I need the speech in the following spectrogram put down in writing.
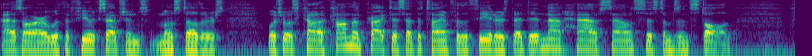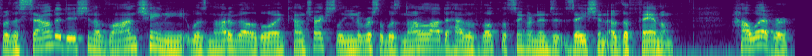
as are, with a few exceptions, most others, which was a common practice at the time for the theaters that did not have sound systems installed. For the sound edition of Lon Chaney was not available, and contractually, Universal was not allowed to have a vocal synchronization of the Phantom. However,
